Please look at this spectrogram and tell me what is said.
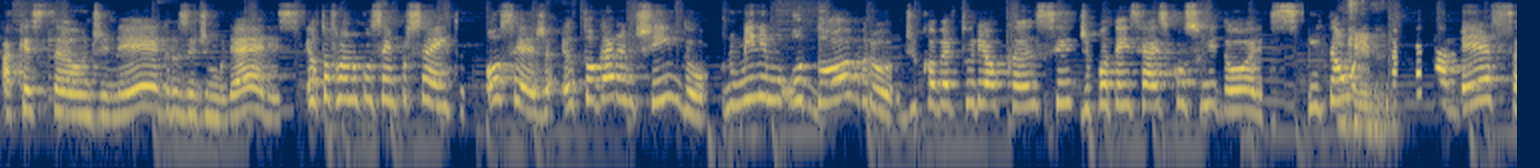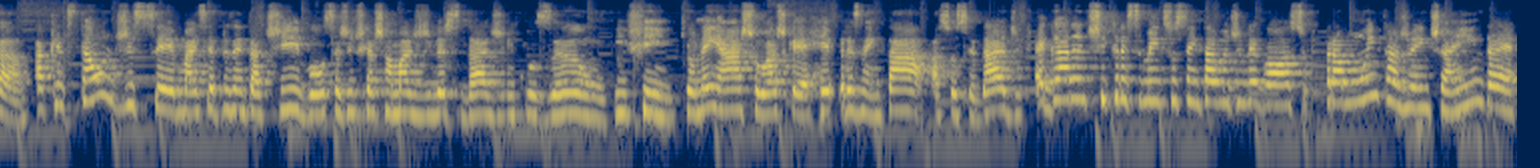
a questão de negros e de mulheres, eu tô falando com 100%. Ou seja, eu tô garantindo, no mínimo, o dobro de cobertura e alcance de potenciais consumidores. Então, Incrível. na minha cabeça, a questão de ser mais representativo, ou se a gente quer chamar de diversidade, de inclusão, enfim, que eu nem acho, eu acho que é representar a sociedade, é garantir crescimento sustentável de negócio. Para muita gente ainda é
